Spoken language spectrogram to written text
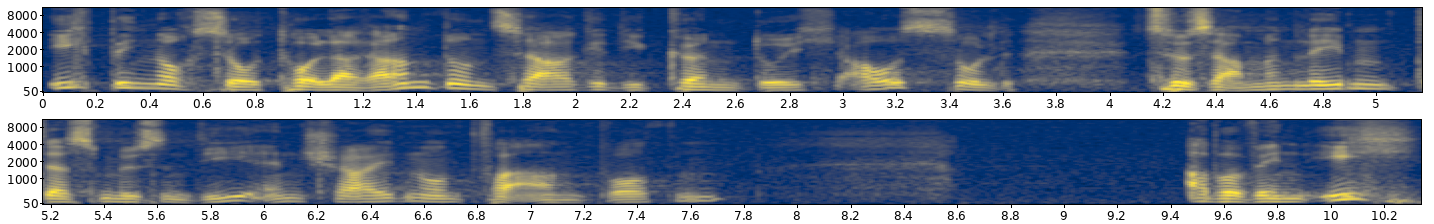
Ich bin noch so tolerant und sage, die können durchaus so zusammenleben, das müssen die entscheiden und verantworten. Aber wenn ich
